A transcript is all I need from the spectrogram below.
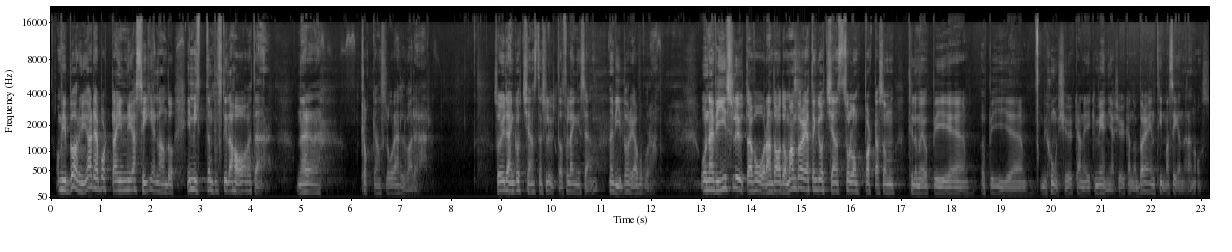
Om vi börjar där borta i Nya Zeeland och i mitten på Stilla havet där när klockan slår elva där. Så är den gudstjänsten slutat för länge sedan, när vi börjar våran. Och när vi slutar våran dag, då har man börjat en gudstjänst så långt borta som till och med uppe i, eh, uppe i eh, Missionskyrkan, i Ekumeniakyrkan. De börjar en timme senare än oss.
